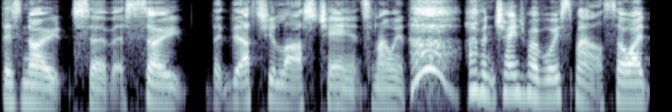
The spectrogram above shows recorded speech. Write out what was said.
there's no service. So th- that's your last chance. And I went, oh, I haven't changed my voicemail. So I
